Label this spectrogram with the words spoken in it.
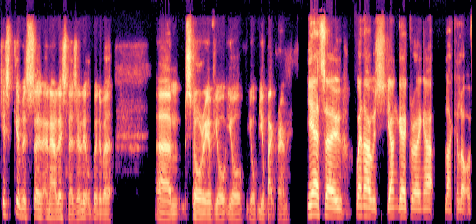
just give us uh, and our listeners a little bit of a um, story of your your your your background. Yeah. So when I was younger, growing up, like a lot of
